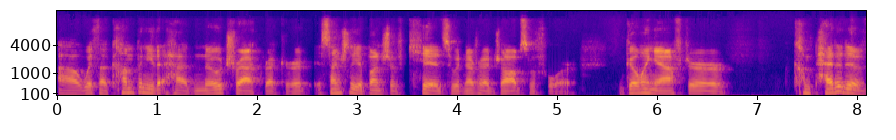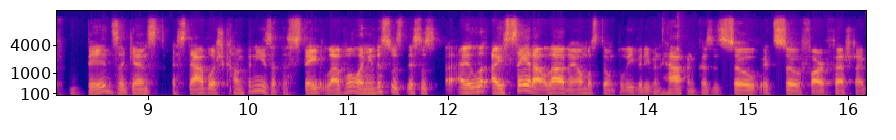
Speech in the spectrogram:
uh, with a company that had no track record, essentially a bunch of kids who had never had jobs before, going after competitive bids against established companies at the state level. I mean, this was this was I, I say it out loud and I almost don't believe it even happened because it's so it's so far fetched. I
